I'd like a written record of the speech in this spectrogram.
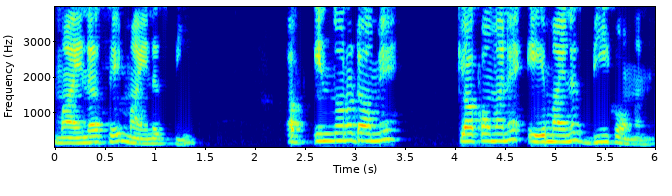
minus a minus b अब इन दोनों टर्म में क्या कॉमन है? ए माइनस बी कॉमन है।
